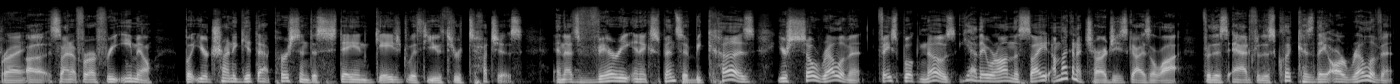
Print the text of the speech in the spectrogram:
Right. Uh, sign up for our free email. But you're trying to get that person to stay engaged with you through touches. And that's very inexpensive because you're so relevant. Facebook knows, yeah, they were on the site. I'm not going to charge these guys a lot for this ad, for this click, because they are relevant.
